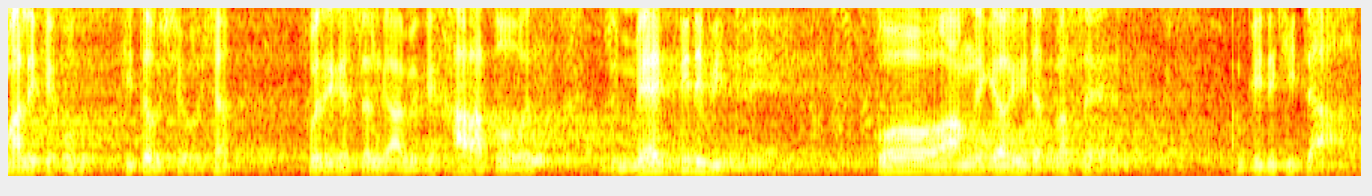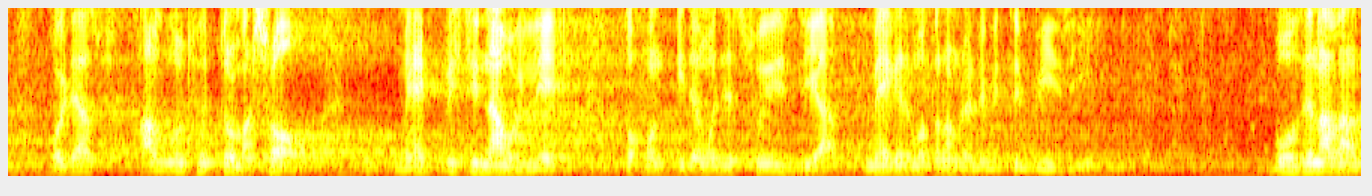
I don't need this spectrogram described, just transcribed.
মালিকে কো কিতে হয়েছে পয়সা? পরে গেছিলেন গা, আমি খারা তো মেঘ দিলে ভিতরে কো, আপনি কে হিটাত মারছেন? আমি এটা কিতা? ওইটা ফাল্গুন চৈত্র মাস মেঘ বৃষ্টি না হইলে তখন এটার মধ্যে সুইচ দিয়া মেঘের মতন আমরা বিজি বোঝেন আলার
